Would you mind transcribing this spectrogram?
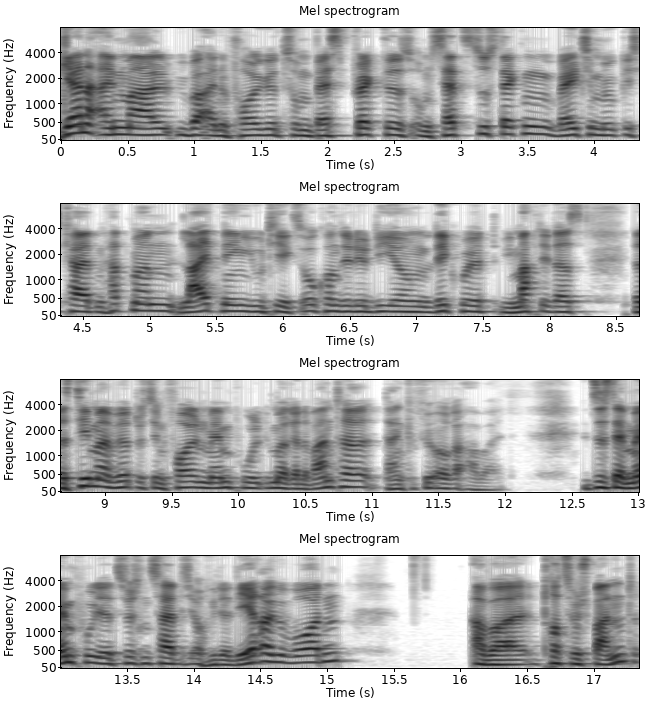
Gerne einmal über eine Folge zum Best Practice, um Sets zu stacken. Welche Möglichkeiten hat man? Lightning, UTXO-Konsolidierung, Liquid, wie macht ihr das? Das Thema wird durch den vollen Mempool immer relevanter. Danke für eure Arbeit. Jetzt ist der Mempool ja zwischenzeitlich auch wieder leerer geworden. Aber trotzdem spannend.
